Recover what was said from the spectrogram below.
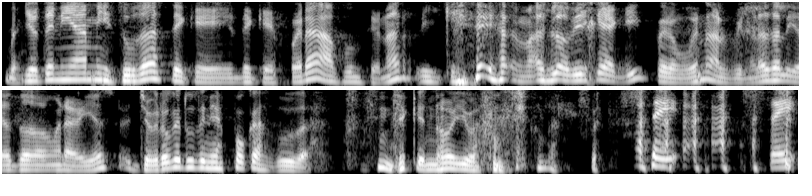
Yo tenía mis dudas de que, de que fuera a funcionar y que además lo dije aquí, pero bueno, al final ha salido todo maravilloso. Yo creo que tú tenías pocas dudas de que no iba a funcionar. Sí, sí.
